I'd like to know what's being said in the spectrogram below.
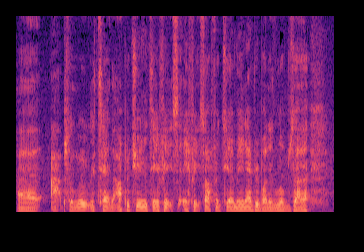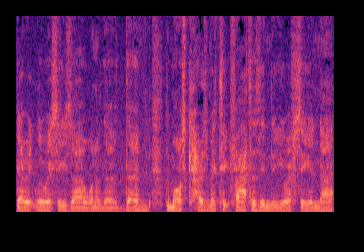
Uh, absolutely take the opportunity if it's if it's offered to you. I mean, everybody loves uh, Derrick Lewis. He's uh, one of the, the the most charismatic fighters in the UFC, and uh,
